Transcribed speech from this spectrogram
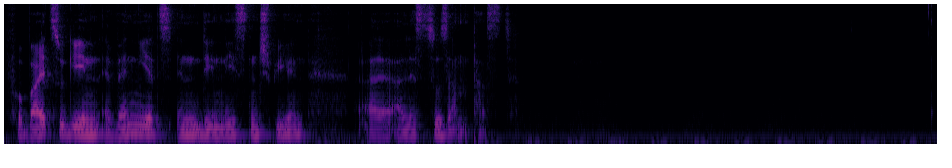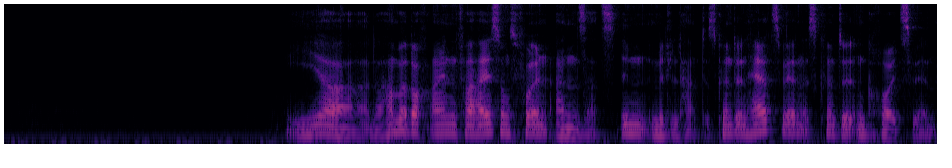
vorbeizugehen, wenn jetzt in den nächsten Spielen äh, alles zusammenpasst. Ja, da haben wir doch einen verheißungsvollen Ansatz in Mittelhand. Es könnte ein Herz werden, es könnte ein Kreuz werden.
